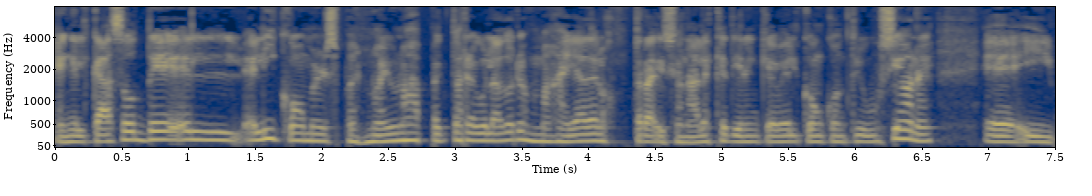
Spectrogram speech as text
En el caso del e-commerce, pues no hay unos aspectos regulatorios más allá de los tradicionales que tienen que ver con contribuciones eh, y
